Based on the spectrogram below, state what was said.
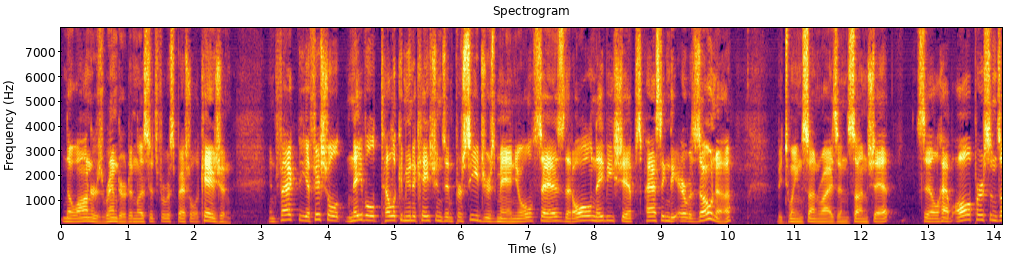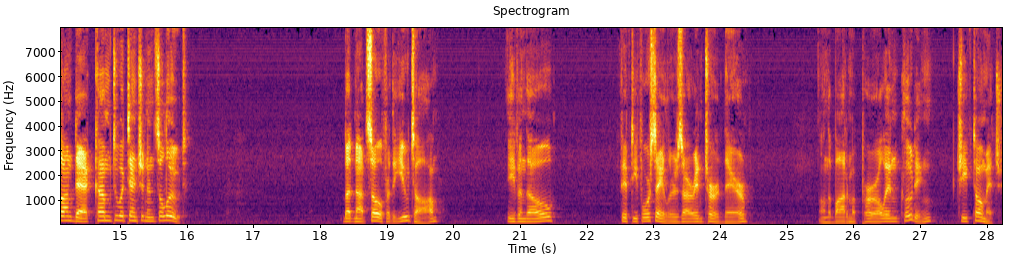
No honors rendered unless it's for a special occasion. In fact, the official Naval Telecommunications and Procedures Manual says that all Navy ships passing the Arizona between sunrise and sunset shall have all persons on deck come to attention and salute. But not so for the Utah, even though 54 sailors are interred there on the bottom of Pearl, including Chief Tomich.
